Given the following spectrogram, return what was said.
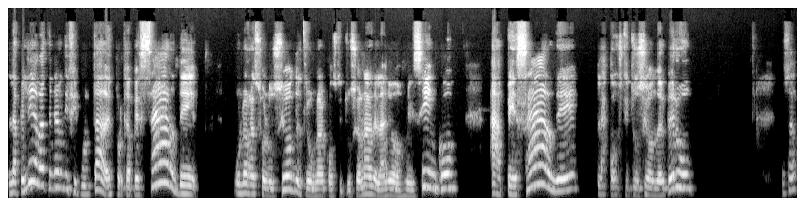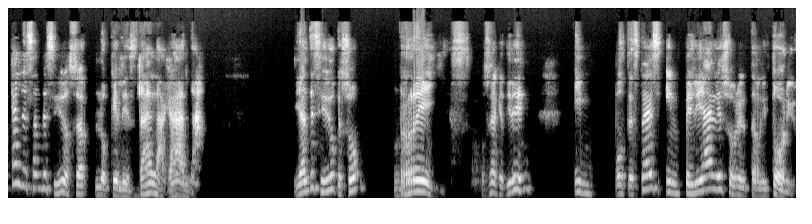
la pelea va a tener dificultades porque a pesar de una resolución del Tribunal Constitucional del año 2005, a pesar de la Constitución del Perú, los alcaldes han decidido hacer lo que les da la gana. Y han decidido que son reyes, o sea, que tienen potestades imperiales sobre el territorio.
